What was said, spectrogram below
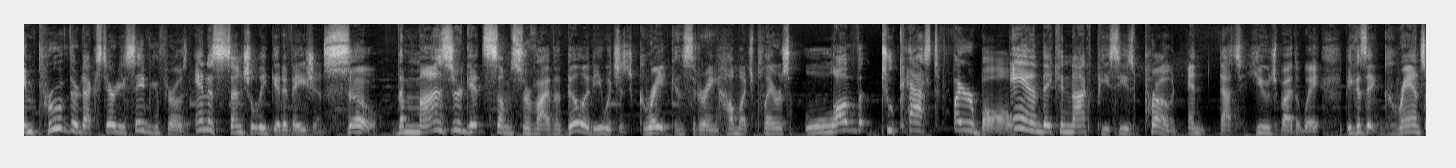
improve their dexterity saving throws, and essentially get evasion. So, the monster gets some survivability, which is great considering how much players love to cast Fireball, and they can knock PCs prone. And that's huge, by the way, because it grants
